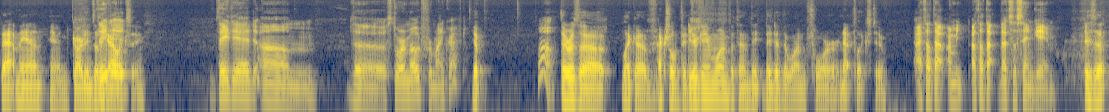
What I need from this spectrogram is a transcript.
Batman, and Guardians of They the did- Galaxy. They did um the story mode for Minecraft. Yep. Oh, There was a like a actual video game one, but then they, they did the one for Netflix too. I thought that. I mean, I thought that that's the same game. Is it?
